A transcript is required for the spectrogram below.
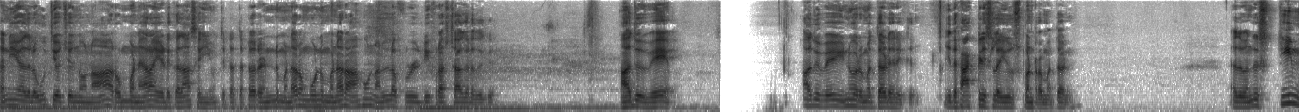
தண்ணியை அதில் ஊற்றி வச்சுருந்தோன்னா ரொம்ப நேரம் எடுக்க தான் செய்யும். கிட்டத்தட்ட ரெண்டு மணி நேரம் மூணு மணி நேரம் ஆகும். நல்லா ஃபுல் டீஃப்ராஸ்ட் ஆகிறதுக்கு. அதுவே அதுவே இன்னொரு மெத்தட் இருக்குது இது ஃபேக்ட்ரிஸில் யூஸ் பண்ணுற மெத்தட் அது வந்து ஸ்டீம்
